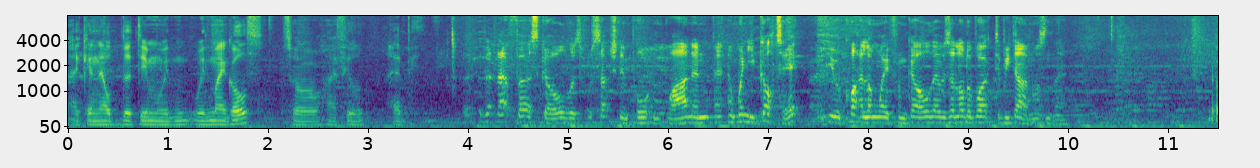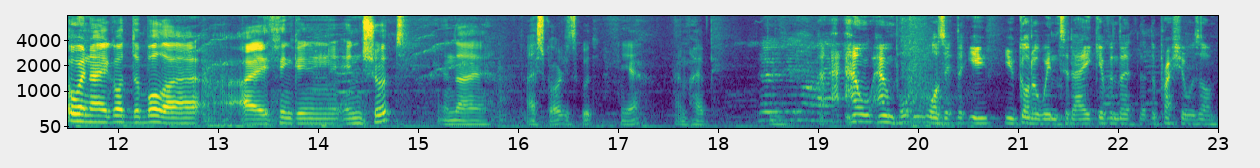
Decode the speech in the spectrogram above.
I can help the team with with my goals. So I feel happy. That, that first goal was, was such an important one, and, and when you got it, you were quite a long way from goal. There was a lot of work to be done, wasn't there? When I got the ball, I I think in in shoot, and I I scored. It's good. Yeah, I'm happy. How, how important was it that you, you got a win today, given that, that the pressure was on?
